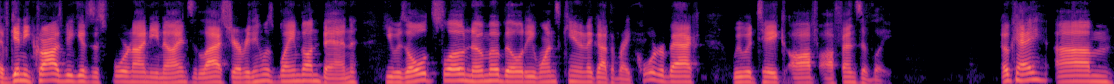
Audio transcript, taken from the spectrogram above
Evgeny Crosby gives us 499. So last year, everything was blamed on Ben. He was old, slow, no mobility. Once Canada got the right quarterback, we would take off offensively. Okay. Um,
